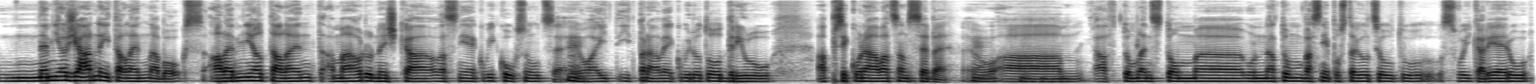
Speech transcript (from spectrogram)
neměl žádný talent na box, ale měl talent a má ho do dneška vlastně jakoby kousnout se hmm. jo, a jít, jít právě jakoby do toho drillu a překonávat sám sebe. Jo, hmm. a, hmm. a v tomhle tom, eh, on na tom vlastně postavil celou tu svoji kariéru. Uh,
